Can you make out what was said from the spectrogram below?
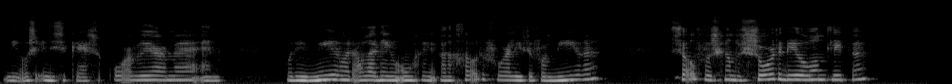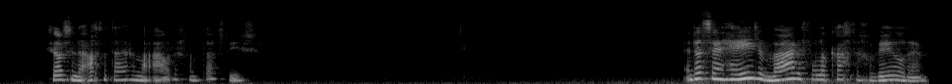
in die Oost-Indische kersen oorwormen en hoe die mieren met allerlei dingen omgingen. Ik had een grote voorliefde voor mieren. Zoveel verschillende soorten die er rondliepen. Zelfs in de achtertuin van mijn ouders, fantastisch. En dat zijn hele waardevolle, krachtige beelden.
